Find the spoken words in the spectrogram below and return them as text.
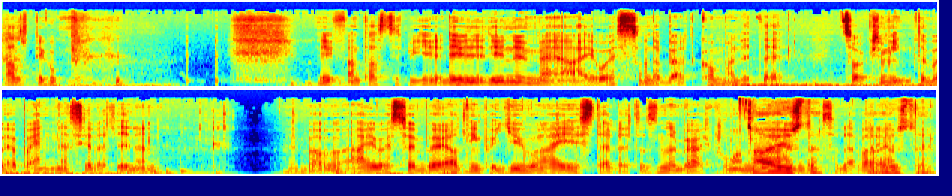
alltihop. Det är fantastiskt mycket. Det är, ju nu med iOS som det har börjat komma lite saker som inte börjar på NS hela tiden. iOS har börjat allting på UI istället och sen har det börjat komma Ja, just det. sådär Ja, just det.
